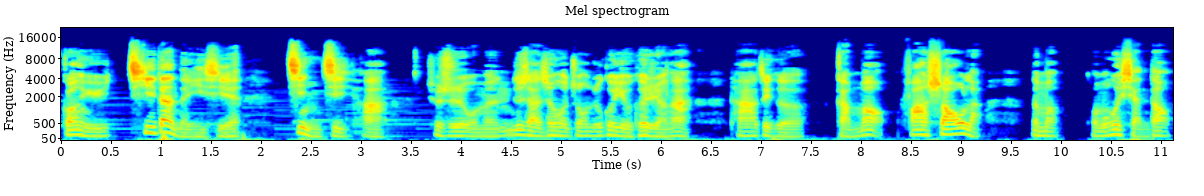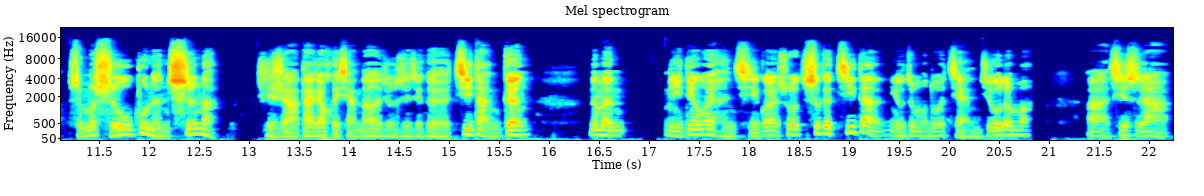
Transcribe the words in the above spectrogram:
关于鸡蛋的一些禁忌啊，就是我们日常生活中如果有个人啊，他这个感冒发烧了，那么我们会想到什么食物不能吃呢？其实啊，大家会想到就是这个鸡蛋羹。那么你一定会很奇怪，说吃个鸡蛋有这么多讲究的吗？啊，其实啊，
